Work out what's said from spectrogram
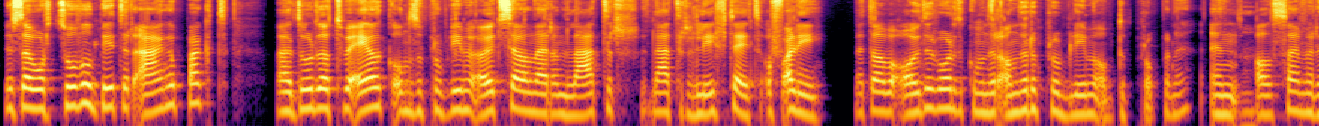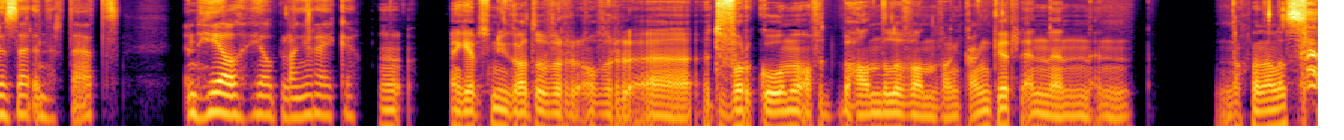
dus dat wordt zoveel beter aangepakt, waardoor dat we eigenlijk onze problemen uitstellen naar een later, latere leeftijd. Of allee, met dat we ouder worden, komen er andere problemen op de proppen. Hè. En. Alzheimer is daar inderdaad een heel, heel belangrijke. En je hebt het nu gehad over, over eh, het voorkomen of het behandelen van, van kanker en, en, en nog van alles.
